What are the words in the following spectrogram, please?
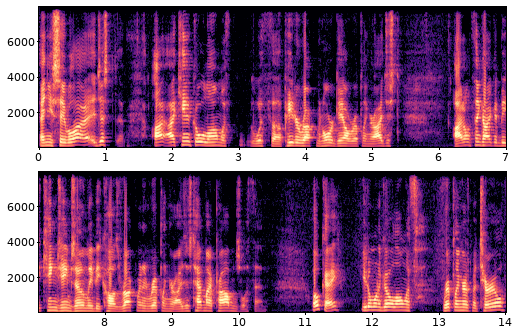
And you say, well, I just... I, I can't go along with, with uh, Peter Ruckman or Gail Riplinger. I just... I don't think I could be King James only because Ruckman and Riplinger, I just have my problems with them. Okay, you don't want to go along with Riplinger's material?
